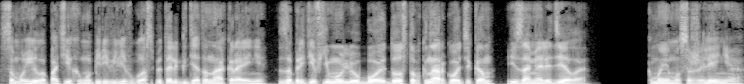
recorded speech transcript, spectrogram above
Самуила по-тихому перевели в госпиталь где-то на окраине, запретив ему любой доступ к наркотикам, и замяли дело. К моему сожалению,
